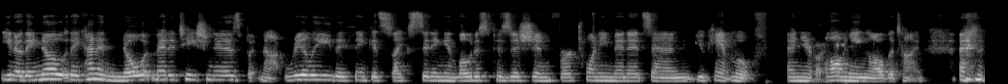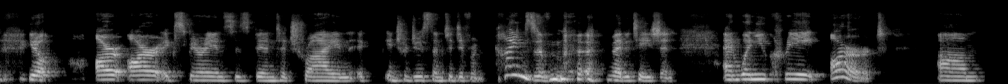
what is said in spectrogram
you know they know they kind of know what meditation is but not really. They think it's like sitting in lotus position for 20 minutes and you can't move and you're right. humming all the time. And you know our our experience has been to try and introduce them to different kinds of meditation. And when you create art, um,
